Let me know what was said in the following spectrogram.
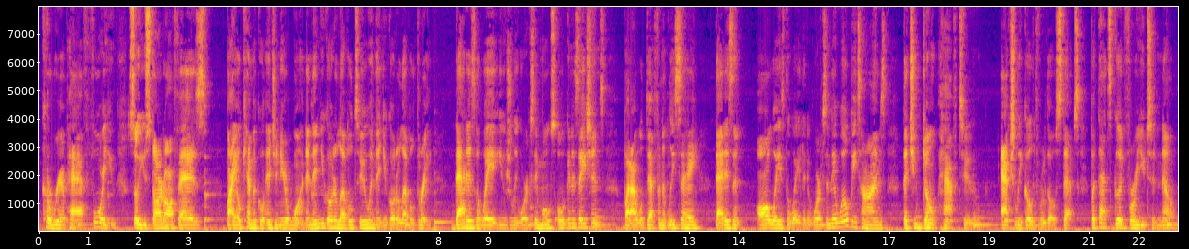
career path for you. So you start off as biochemical engineer one, and then you go to level two, and then you go to level three. That is the way it usually works in most organizations, but I will definitely say that isn't always the way that it works, and there will be times that you don't have to actually go through those steps, but that's good for you to know.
